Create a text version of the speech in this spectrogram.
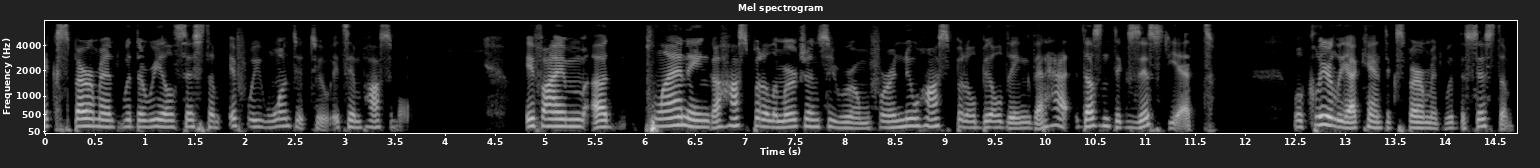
experiment with the real system if we wanted to. It's impossible. If I'm uh, planning a hospital emergency room for a new hospital building that doesn't exist yet, well, clearly I can't experiment with the system.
